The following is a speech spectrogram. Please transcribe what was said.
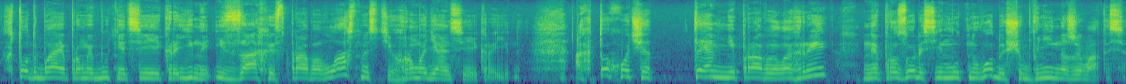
Хто дбає про майбутнє цієї країни і захист права власності громадян цієї країни, а хто хоче темні правила гри, непрозорість і мутну воду, щоб в ній наживатися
